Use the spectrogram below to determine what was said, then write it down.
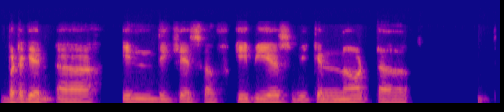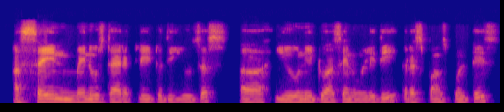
but again, uh, in the case of EBS, we cannot uh, assign menus directly to the users. Uh, you need to assign only the responsibilities.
